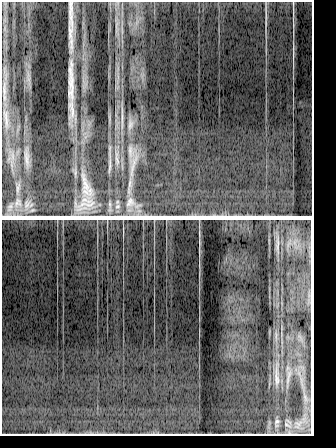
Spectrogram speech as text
0 again. So now the gateway the gateway here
